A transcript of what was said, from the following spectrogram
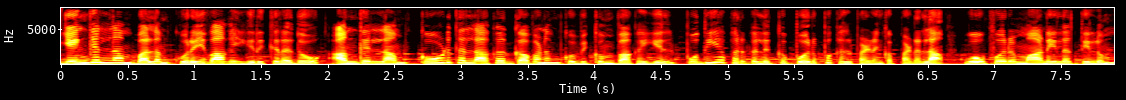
எங்கெல்லாம் பலம் குறைவாக இருக்கிறதோ அங்கெல்லாம் கூடுதலாக கவனம் குவிக்கும் வகையில் புதியவர்களுக்கு பொறுப்புகள் வழங்கப்படலாம். ஒவ்வொரு மாநில மாநிலத்திலும்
